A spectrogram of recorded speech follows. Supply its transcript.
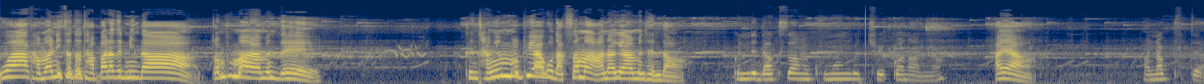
와 가만히 있어도 다 빨아들인다 점프만 하면 돼 그냥 장애물 피하고 낙사만 안 하게 하면 된다 근데 낙서하면 구멍 붙일 건 아니야? 아야 안 아프다.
